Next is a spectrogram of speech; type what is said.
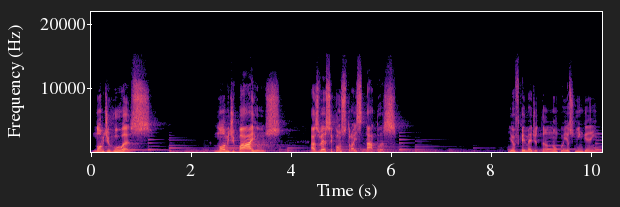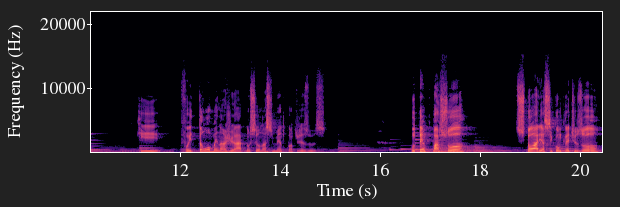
nome de ruas, nome de bairros. Às vezes se constrói estátuas. E eu fiquei meditando, não conheço ninguém que foi tão homenageado no seu nascimento quanto Jesus. O tempo passou, história se concretizou,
